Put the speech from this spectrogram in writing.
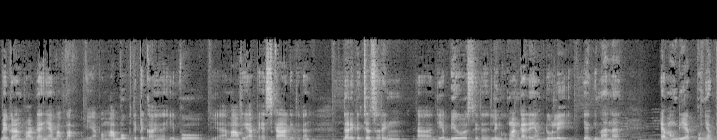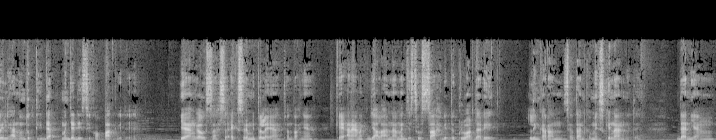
background keluarganya bapak ya pemabuk tipikalnya ibu ya maaf ya PSK gitu kan dari kecil sering uh, di abuse gitu lingkungan gak ada yang peduli. Ya gimana? Emang dia punya pilihan untuk tidak menjadi psikopat gitu ya? Ya nggak usah se ekstrim itu lah ya contohnya. Kayak anak-anak jalanan aja susah gitu keluar dari lingkaran setan kemiskinan gitu ya. dan yang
